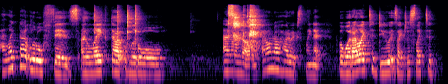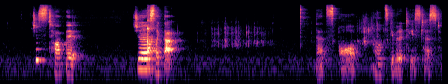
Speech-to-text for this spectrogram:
I like that little fizz. I like that little, I don't know. I don't know how to explain it. But what I like to do is I just like to just top it just like that. That's all. Well, let's give it a taste test.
